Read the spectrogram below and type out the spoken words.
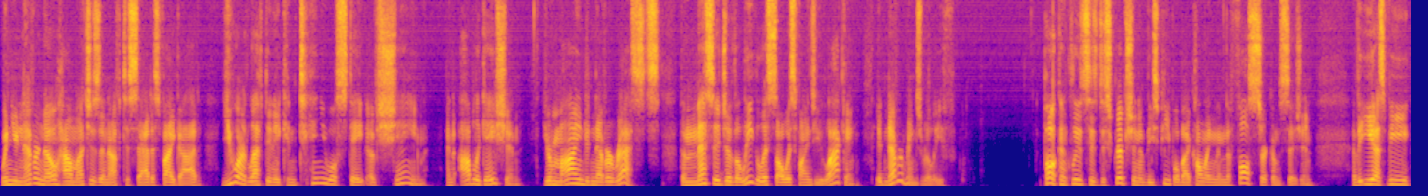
when you never know how much is enough to satisfy God, you are left in a continual state of shame and obligation your mind never rests. The message of the legalists always finds you lacking. It never brings relief. Paul concludes his description of these people by calling them the false circumcision. And the ESV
